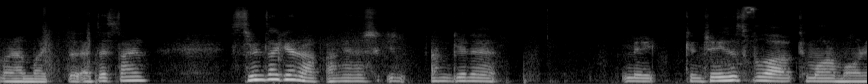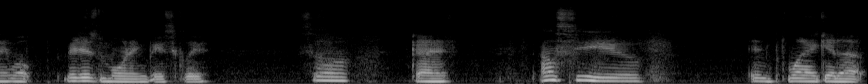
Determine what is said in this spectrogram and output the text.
when I'm like th at this time. As soon as I get up, I'm gonna I'm gonna make continue this vlog tomorrow morning. Well, it is the morning basically. So, guys, I'll see you in when I get up,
